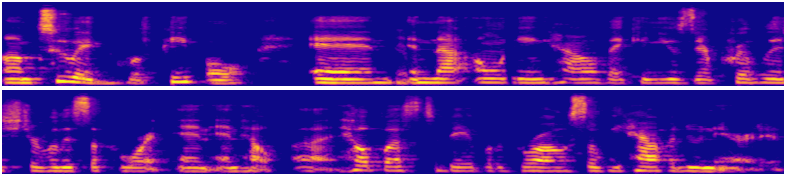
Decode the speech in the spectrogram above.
um, to a group of people and, yep. and not owning how they can use their privilege to really support and, and help uh, help us to be able to grow so we have a new narrative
